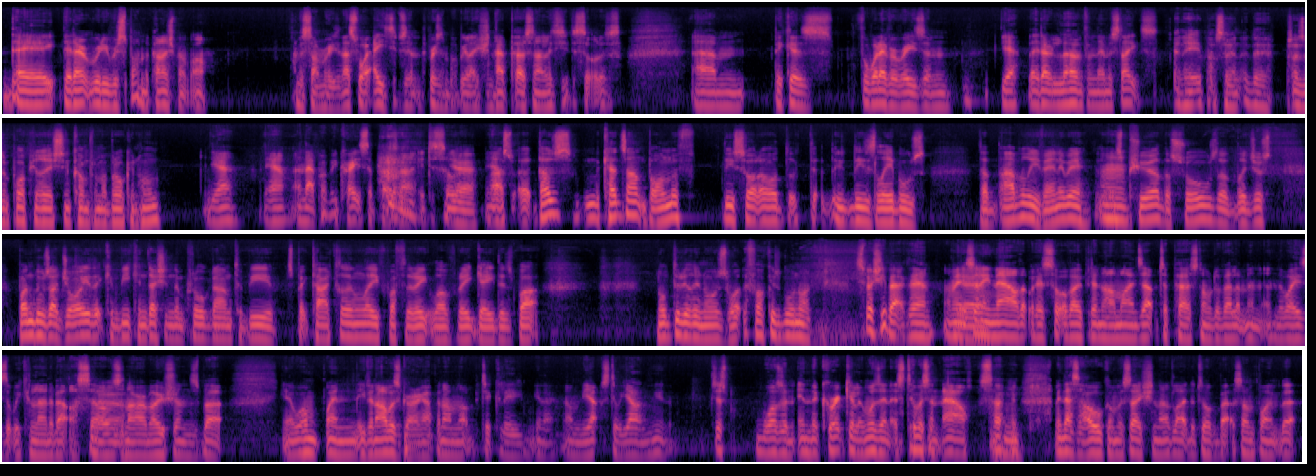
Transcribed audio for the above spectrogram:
they they don't really respond to punishment well for some reason. That's why eighty percent of the prison population have personality disorders, um, because for whatever reason, yeah, they don't learn from their mistakes. And eighty percent of the prison population come from a broken home. Yeah, yeah, and that probably creates a personality disorder. yeah, that's it. Does the kids aren't born with these sort of th- th- these labels? That I believe anyway. It's mm. pure. Their souls. They're, they're just bundles of joy that can be conditioned and programmed to be spectacular in life with the right love, right guidance. But nobody really knows what the fuck is going on. especially back then. I mean, it's only now that we're sort of opening our minds up to personal development and the ways that we can learn about ourselves Yeah. and our emotions. But you know, when, when even I was growing up, and I'm not particularly, you know, I'm still young, you know, just wasn't in the curriculum, wasn't it? It still isn't now. So, mm-hmm. I mean, that's a whole conversation I'd like to talk about at some point. But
